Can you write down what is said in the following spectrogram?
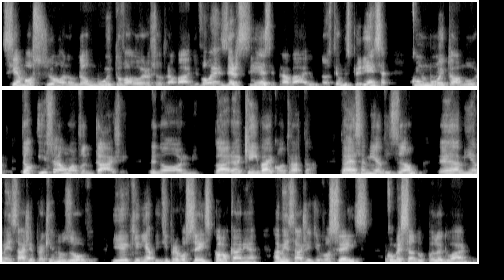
se emocionam, dão muito valor ao seu trabalho, vão exercer esse trabalho, nós temos experiência, com muito amor. Então, isso é uma vantagem enorme para quem vai contratar. Então, essa é a minha visão, é a minha mensagem para quem nos ouve. E eu queria pedir para vocês colocarem a, a mensagem de vocês, começando pelo Eduardo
